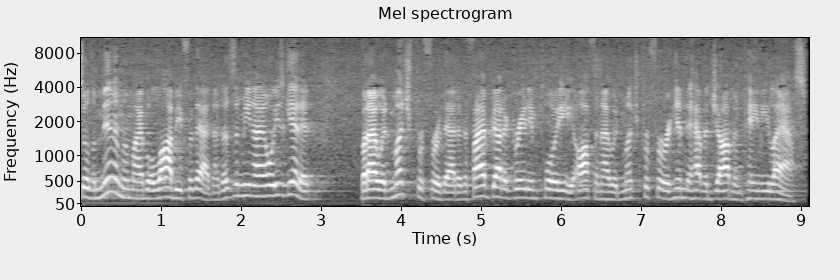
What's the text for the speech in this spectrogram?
So, the minimum I will lobby for that. Now, doesn't mean I always get it, but I would much prefer that. And if I've got a great employee, often I would much prefer him to have a job and pay me last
